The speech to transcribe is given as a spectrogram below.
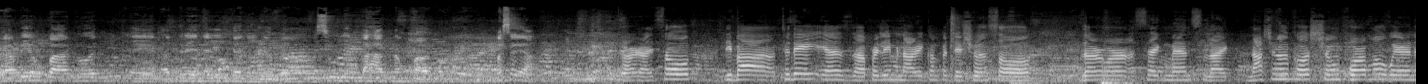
Grabe yung pagod and adrenaline kanina pero sulit lahat ng pagod. Masaya. Alright, so, di ba, today is the preliminary competition, so there were segments like national costume, formal wear, and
